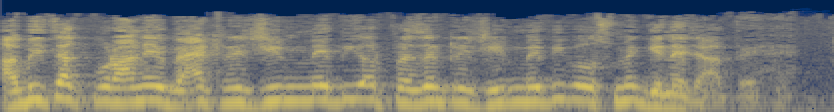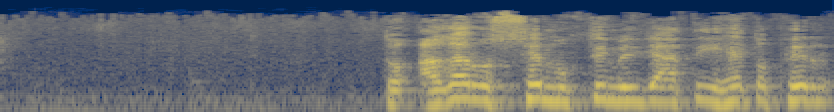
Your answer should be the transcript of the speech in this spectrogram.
अभी तक पुराने वैट रिजीम में भी और प्रेजेंट रिजीम में भी वो उसमें गिने जाते हैं। तो अगर उससे मुक्ति मिल जाती है तो फिर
